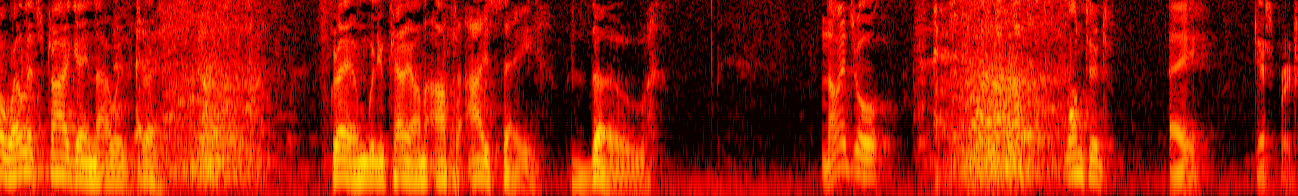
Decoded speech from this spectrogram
Oh, well, let's try again now with. Uh, Graeme, will you carry on after I say, though? Nigel. wanted a Desperate.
